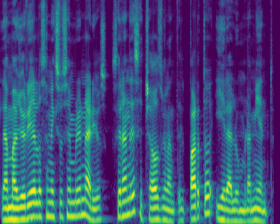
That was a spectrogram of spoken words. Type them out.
La mayoría de los anexos embrionarios serán desechados durante el parto y el alumbramiento,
